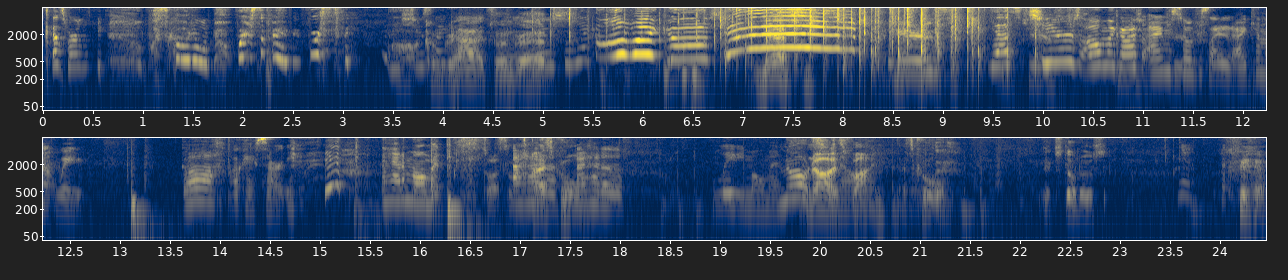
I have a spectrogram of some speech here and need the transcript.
because we're like, what's going on? Where's the baby? Where's the baby? And Oh, congrats. Like, Congrats. like, oh my gosh! Yes. Cheers. Yes, cheers. Oh my gosh, I'm so excited. I cannot wait. Oh, okay, sorry. I had a moment. It's awesome. I had That's a, cool. I had a lady moment. No, no, you it's know. fine. That's cool. It's still news.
